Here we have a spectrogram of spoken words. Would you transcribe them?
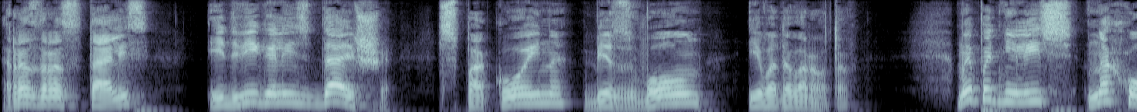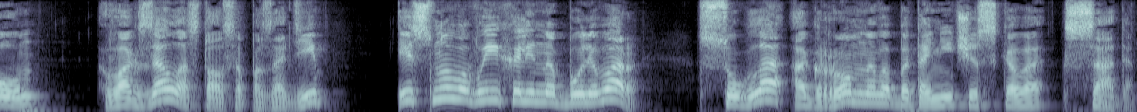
разрастались и двигались дальше, спокойно, без волн и водоворотов. Мы поднялись на холм, вокзал остался позади, и снова выехали на бульвар с угла огромного ботанического сада.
